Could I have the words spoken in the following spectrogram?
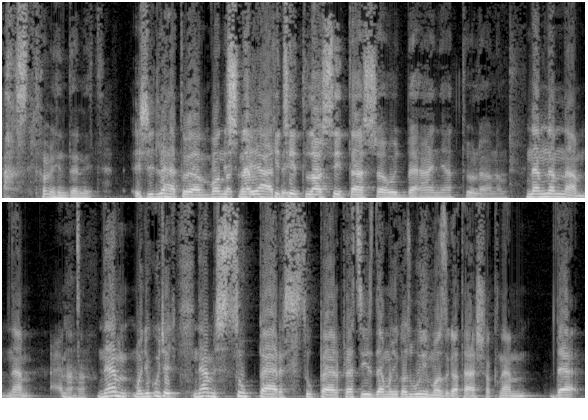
Azt a mindenit. És így lehet olyan, vannak És nem játék... kicsit lassítása, hogy behányát tőle, hanem? Nem, nem, nem, nem. Aha. Nem, mondjuk úgy, hogy nem szuper, szuper precíz, de mondjuk az új mozgatások nem. De,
